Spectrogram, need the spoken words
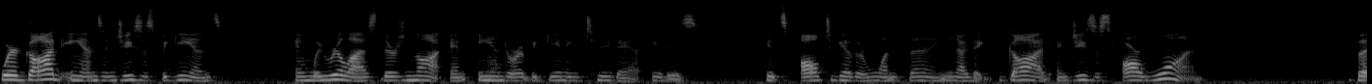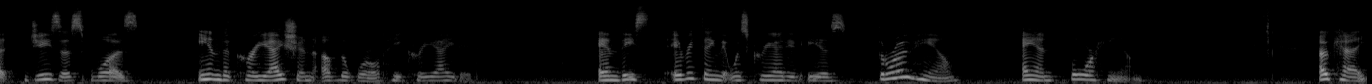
where God ends and Jesus begins. And we realize there's not an end or a beginning to that. It is it's altogether one thing you know that god and jesus are one. But jesus was in the creation of the world he created. And these everything that was created is through him and for him okay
